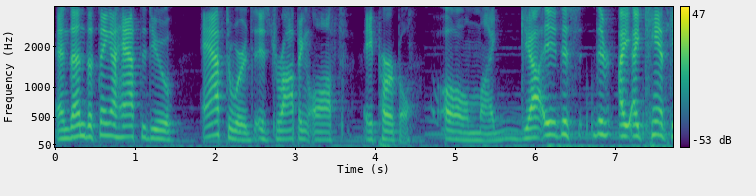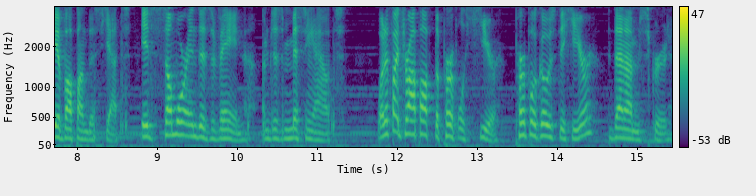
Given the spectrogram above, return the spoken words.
And then the thing I have to do afterwards is dropping off a purple. Oh my god. It, this, I, I can't give up on this yet. It's somewhere in this vein. I'm just missing out. What if I drop off the purple here? Purple goes to here, then I'm screwed.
